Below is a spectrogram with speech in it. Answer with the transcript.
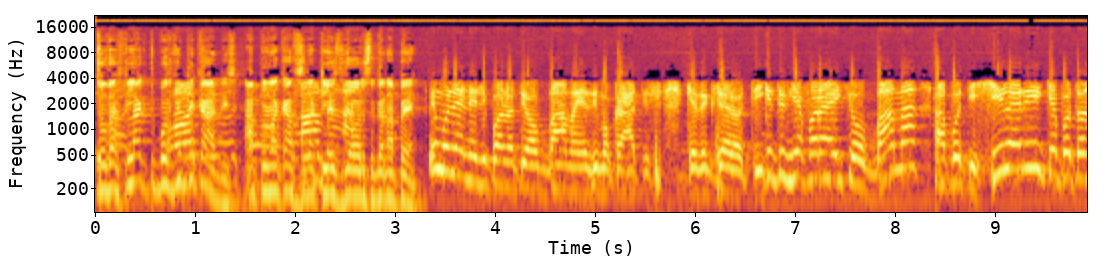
Στο δαχτυλάκι του ποδιού τι κάνεις; Από το να κάθεσαι να κλέσει δύο ώρες στο καναπέ. Μην μου λένε λοιπόν ότι ο Ομπάμα είναι δημοκράτης και δεν ξέρω τι. Και τι διαφορά έχει ο Ομπάμα από τη Χίλαρη και από τον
